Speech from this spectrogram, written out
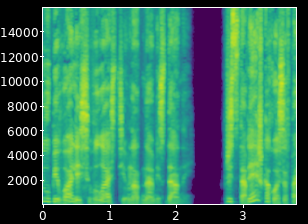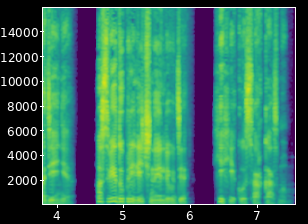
и упивались властью над нами с Даной. Представляешь, какое совпадение? А с виду приличные люди. Хихикаю с сарказмом.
